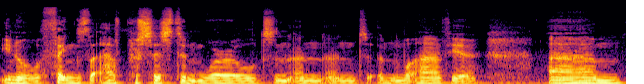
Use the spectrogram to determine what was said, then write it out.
you know things that have persistent worlds and and and, and what have you. Um,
